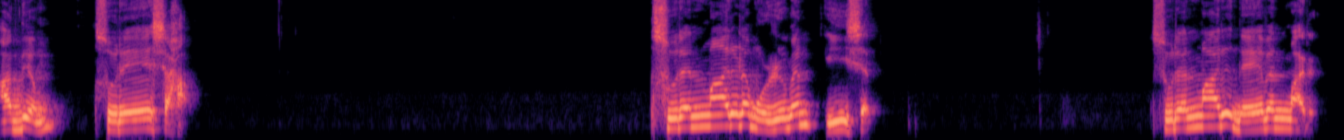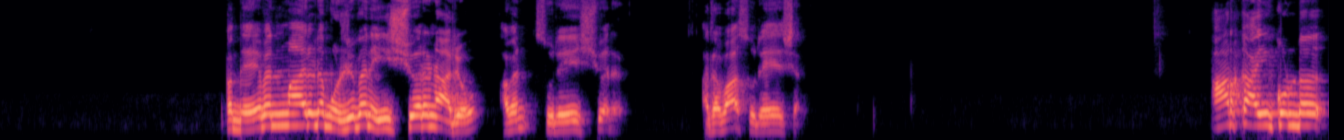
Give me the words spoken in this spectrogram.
ആദ്യം സുരേശ സുരന്മാരുടെ മുഴുവൻ ഈശൻ സുരന്മാര് ദേവന്മാര്. അപ്പൊ ദേവന്മാരുടെ മുഴുവൻ ഈശ്വരനാരോ അവൻ സുരേശ്വരൻ അഥവാ സുരേശൻ. ആർക്കായിക്കൊണ്ട്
